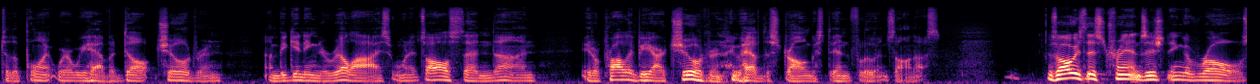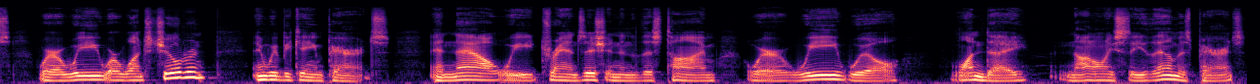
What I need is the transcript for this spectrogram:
to the point where we have adult children, I'm beginning to realize when it's all said and done, it'll probably be our children who have the strongest influence on us. There's always this transitioning of roles where we were once children and we became parents. And now we transition into this time where we will one day not only see them as parents,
